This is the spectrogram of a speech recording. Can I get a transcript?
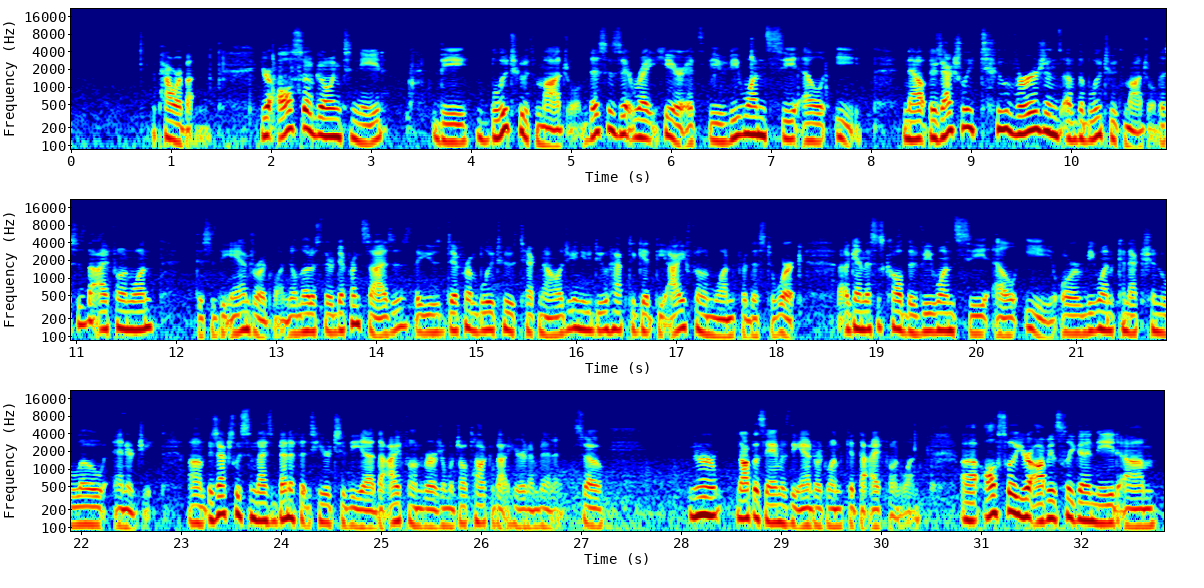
the power button. You're also going to need the Bluetooth module. This is it right here. It's the V1CLE. Now, there's actually two versions of the Bluetooth module. This is the iPhone one. This is the Android one. You'll notice they're different sizes. They use different Bluetooth technology, and you do have to get the iPhone one for this to work. Again, this is called the V1C LE, or V1 Connection Low Energy. Um, there's actually some nice benefits here to the, uh, the iPhone version, which I'll talk about here in a minute. So, you're not the same as the Android one, get the iPhone one. Uh, also, you're obviously going to need um,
